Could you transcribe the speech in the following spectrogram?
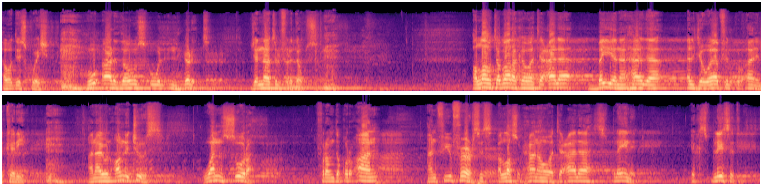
about this question Who are those who will inherit جنات الفردوس الله تبارك وتعالى بين هذا الجواب في القرآن الكريم and I will only choose one surah from the Quran and few verses, Allah subhanahu wa ta'ala explain it explicitly,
